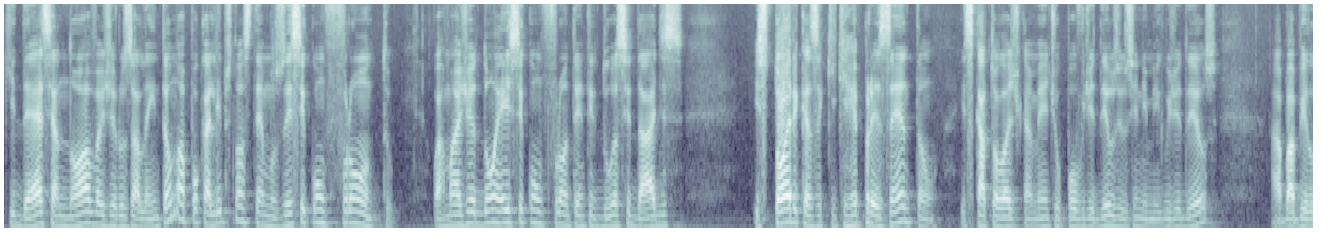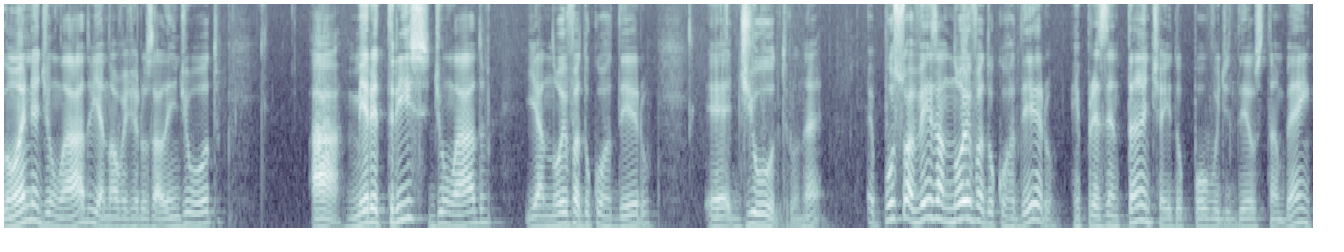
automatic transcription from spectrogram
que desce a nova Jerusalém. Então, no Apocalipse, nós temos esse confronto. O Armagedon é esse confronto entre duas cidades históricas aqui que representam escatologicamente o povo de Deus e os inimigos de Deus, a Babilônia de um lado e a Nova Jerusalém de outro, a meretriz de um lado e a noiva do cordeiro é, de outro. Né? Por sua vez, a noiva do cordeiro, representante aí do povo de Deus também,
